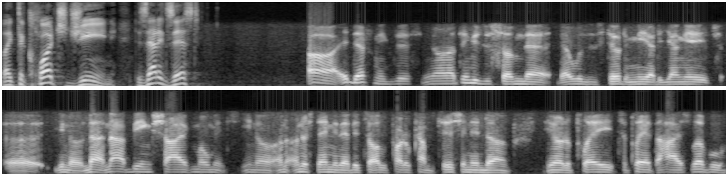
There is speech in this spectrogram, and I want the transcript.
Like the clutch gene, does that exist? Uh, it definitely exists, you know, and I think it's just something that that was instilled in me at a young age. Uh, you know, not not being shy of moments, you know, understanding that it's all a part of competition, and um, you know, to play to play at the highest level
